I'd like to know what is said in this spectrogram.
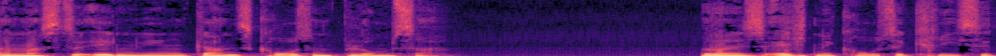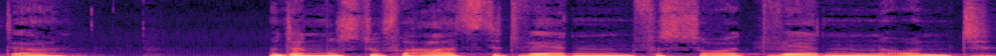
Dann machst du irgendwie einen ganz großen Plumpser. Und dann ist echt eine große Krise da. Und dann musst du verarztet werden, versorgt werden und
